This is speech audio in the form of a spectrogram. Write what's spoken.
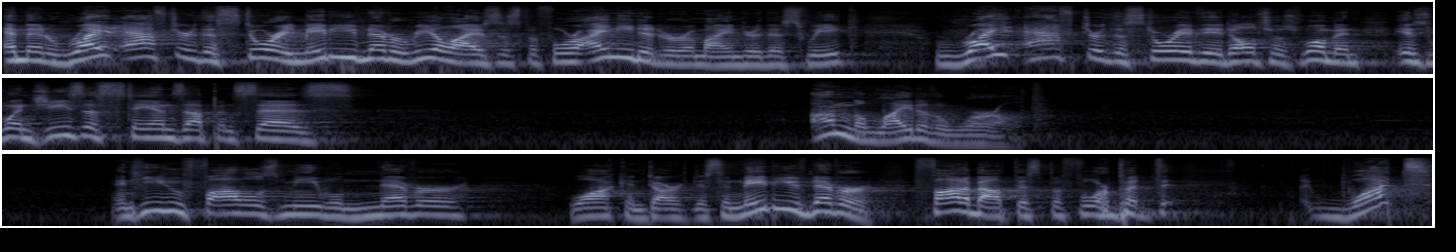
And then right after this story, maybe you've never realized this before, I needed a reminder this week. Right after the story of the adulterous woman is when Jesus stands up and says, I'm the light of the world. And he who follows me will never walk in darkness. And maybe you've never thought about this before, but th- what?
